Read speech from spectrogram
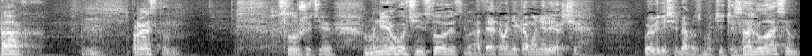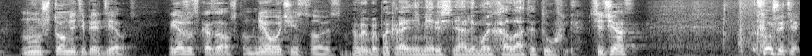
Ах, Престон, слушайте, мне очень совестно. От этого никому не легче. Вы вели себя возмутительно. Согласен. Ну, что мне теперь делать? Я же сказал, что мне очень совестно. Вы бы, по крайней мере, сняли мой халат и туфли. Сейчас? Слушайте,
